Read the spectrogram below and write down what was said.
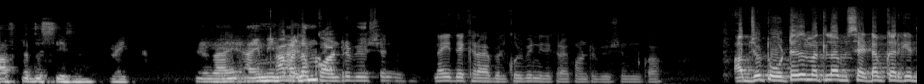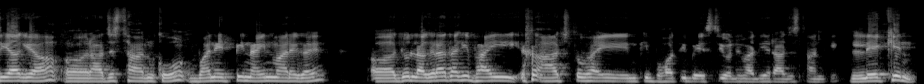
after this season like I mean हाँ मतलब कंट्रीब्यूशन नहीं दिख रहा है बिल्कुल भी नहीं दिख रहा है कंट्रीब्यूशन उनका। अब जो टोटल मतलब सेटअप करके दिया गया राजस्थान को 189 मारे गए जो लग रहा था कि भाई आज तो भाई इनकी बहुत ही बेइज्जती होने वाली है राजस्थान की। लेकिन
